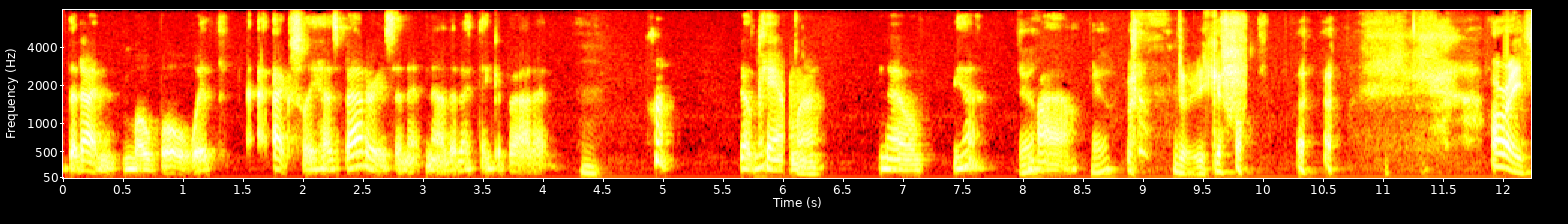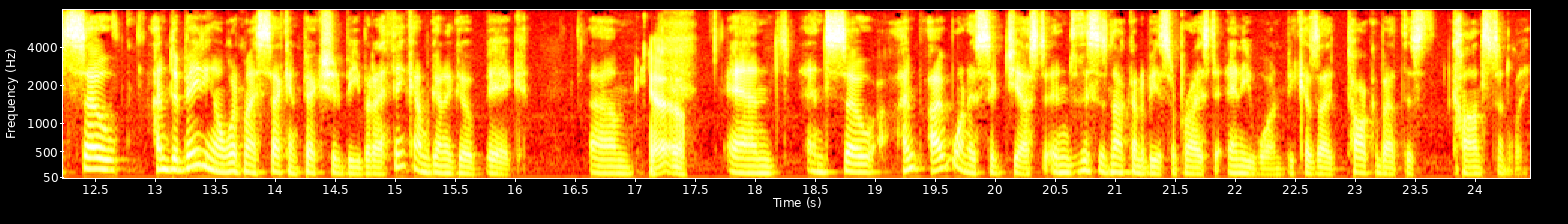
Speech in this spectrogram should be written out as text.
that I'm mobile with actually has batteries in it now that I think about it. Hmm. Huh. No camera. No, yeah. Yeah. Wow. Yeah, there you go. All right, so I'm debating on what my second pick should be, but I think I'm going to go big. Um, Uh-oh. and and so I'm, I want to suggest, and this is not going to be a surprise to anyone because I talk about this constantly,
